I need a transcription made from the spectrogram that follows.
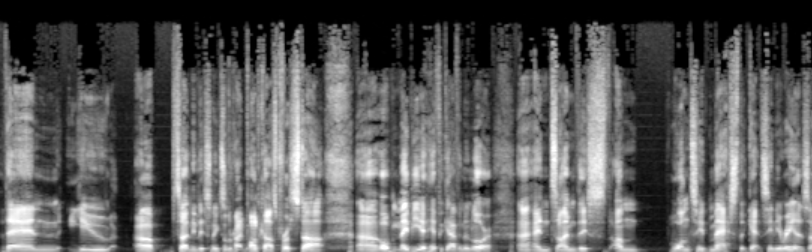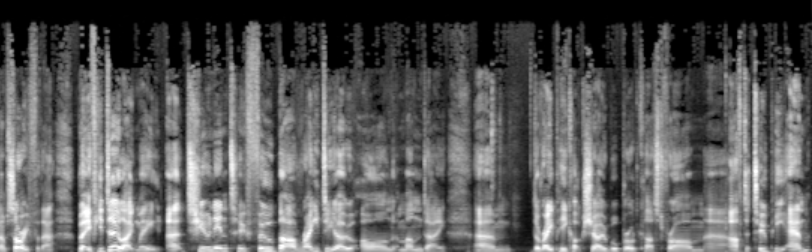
then you are certainly listening to the right podcast for a start. Uh, or maybe you're here for Gavin and Laura, uh, and I'm this unwanted mess that gets in your ears. I'm sorry for that. But if you do like me, uh, tune in to Fubar Radio on Monday. Um, the Ray Peacock show will broadcast from uh, after 2 p.m.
